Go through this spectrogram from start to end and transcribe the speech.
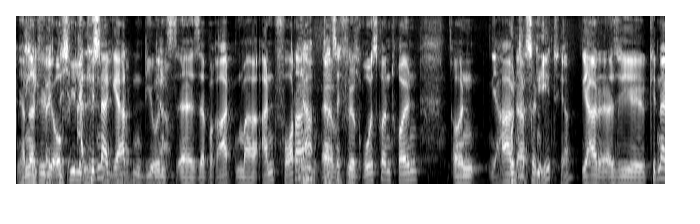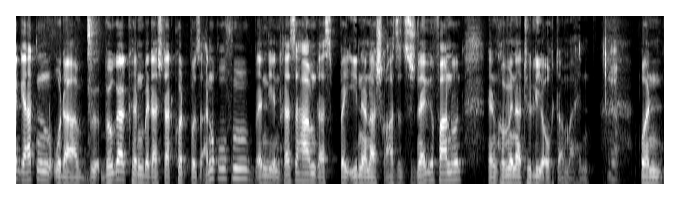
Wir haben natürlich auch viele alles mit, Kindergärten, ne? die uns äh, separat mal Ja, anfordern äh, tatsächlich. für Großkontrollen. Und ja, Und da das können- geht, ja? Ja, also die Kindergärten oder Bürger können bei der Stadt Cottbus anrufen, wenn die Interesse haben, dass bei ihnen an der Straße zu schnell gefahren wird, dann kommen wir natürlich auch da mal hin. Ja. Und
